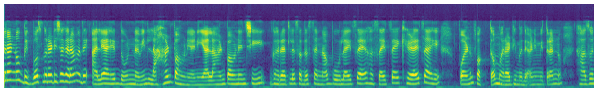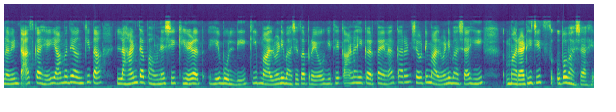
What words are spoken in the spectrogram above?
मित्रांनो बिग बॉस मराठीच्या घरामध्ये आले आहेत दोन नवीन लहान पाहुणे आणि या लहान पाहुण्यांशी घरातल्या सदस्यांना बोलायचं आहे हसायचं आहे खेळायचं आहे. पण फक्त मराठीमध्ये. आणि मित्रांनो हा जो नवीन टास्क आहे यामध्ये अंकिता लहान त्या पाहुण्याशी खेळत हे बोलली की मालवणी भाषेचा प्रयोग इथे का नाही करता येणार? कारण शेवटी मालवणी भाषा ही मराठीचीच उपभाषा आहे.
